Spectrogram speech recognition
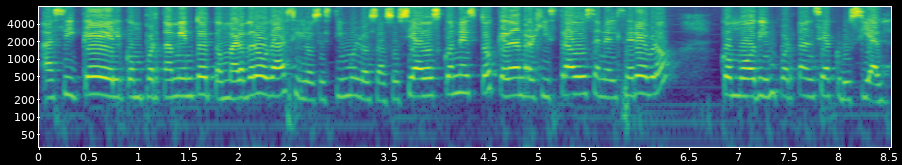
Así que el comportamiento de tomar drogas y los estímulos asociados con esto quedan registrados en el cerebro como de importancia crucial.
